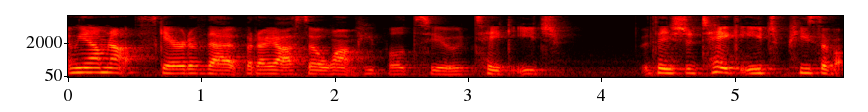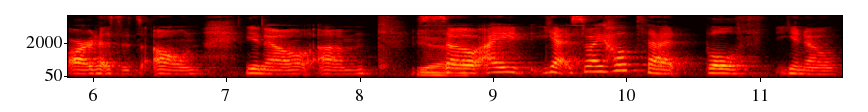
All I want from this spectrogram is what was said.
I mean, I'm not scared of that, but I also want people to take each. They should take each piece of art as its own, you know. Um, Yeah. So I yeah. So I hope that both you know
